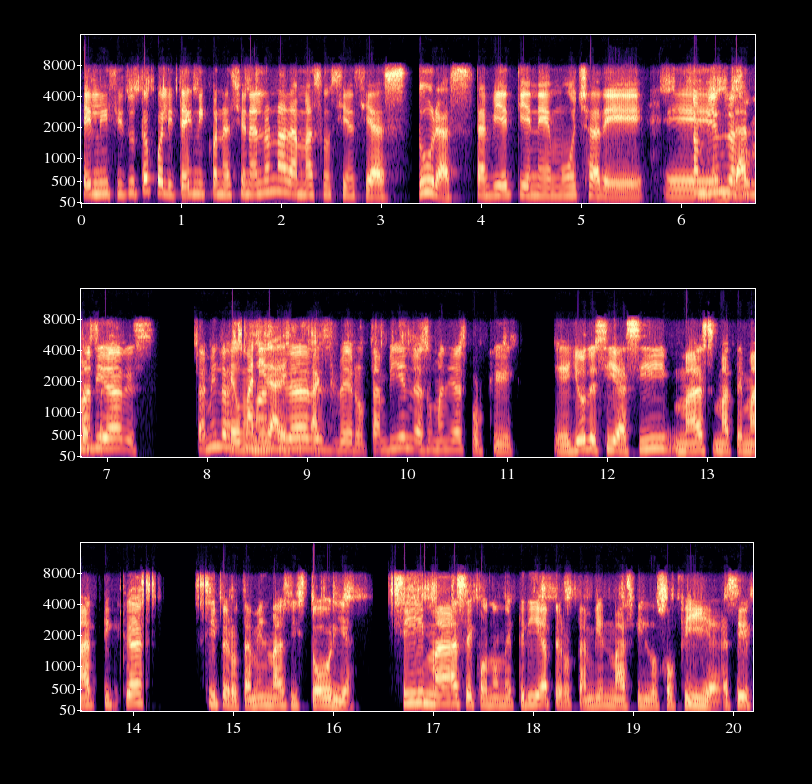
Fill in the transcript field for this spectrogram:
el Instituto Politécnico Nacional no nada más son ciencias duras, también tiene mucha de... Eh, también las humanidades, también las humanidades, pero también las humanidades porque eh, yo decía, sí, más matemáticas, sí, pero también más historia, sí, más econometría, pero también más filosofía. Es decir,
